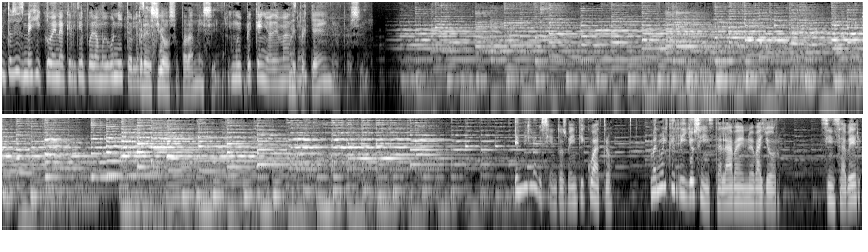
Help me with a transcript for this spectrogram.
Entonces México en aquel tiempo era muy bonito, las- Precioso, para mí sí. y muy pequeño además. Muy ¿no? pequeño, pues sí. En 1924, Manuel Carrillo se instalaba en Nueva York sin saber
